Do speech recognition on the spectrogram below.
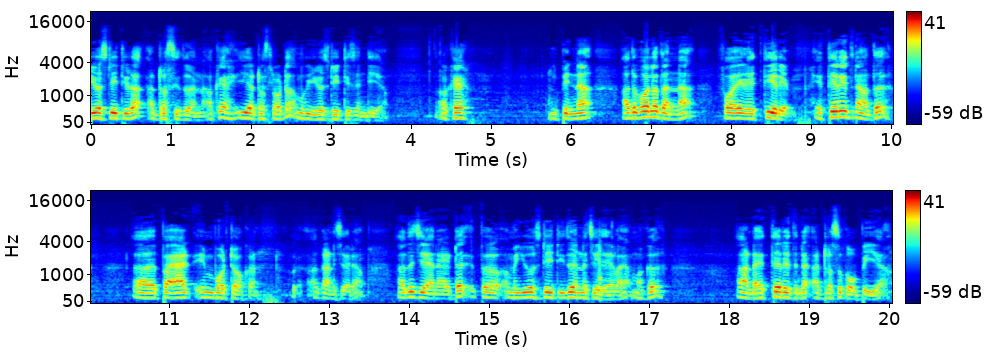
യു എസ് ഡി ടിയുടെ അഡ്രസ്സ് ഇത് തന്നെ. ഓക്കെ? ഈ അഡ്രസ്സിലോട്ട് നമുക്ക് U S D T send ചെയ്യാം. ഓക്കെ? പിന്നെ അതുപോലെ തന്നെ ഫോർ എത്തീറിയം. എത്തീറിയത്തിനകത്ത് ഇപ്പോൾ ആഡ് ഇമ്പോർട്ട് ടോക്കൺ കാണിച്ചു തരാം. അത് ചെയ്യാനായിട്ട് ഇപ്പോൾ നമ്മൾ യു എസ് ഡേറ്റ് ഇത് തന്നെ ചെയ്തേളെ. നമുക്ക് ആണ്ട് എത്തേറിയത്തിന്റെ അഡ്രസ്സ് കോപ്പി ചെയ്യുക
